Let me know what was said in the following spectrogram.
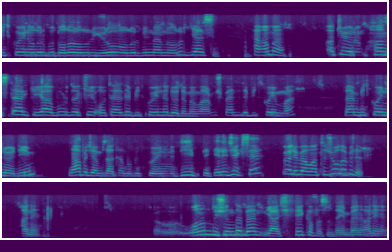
Bitcoin olur bu dolar olur euro olur bilmem ne olur gelsin. Ha, ama atıyorum Hans der ki ya buradaki otelde Bitcoin'le de ödeme varmış. Bende de Bitcoin var. Ben Bitcoin'le ödeyeyim ne yapacağım zaten bu Bitcoin'i deyip de gelecekse böyle bir avantajı olabilir. Hani onun dışında ben ya şey kafasındayım ben hani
